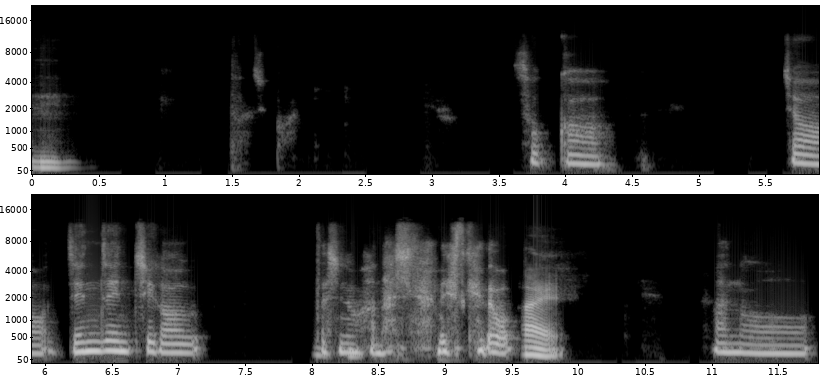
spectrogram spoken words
うん。確かに。そっか。じゃあ、全然違う私の話なんですけど、はい。あの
